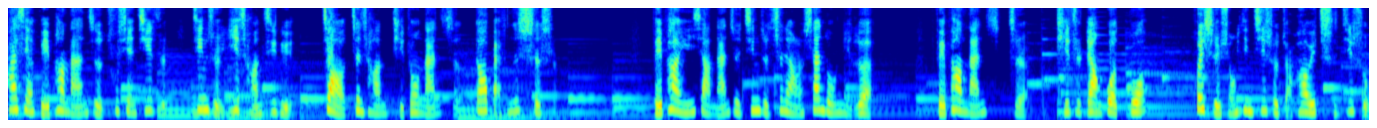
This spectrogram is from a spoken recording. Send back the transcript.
发现肥胖男子出现精子精子异常几率较正常体重男子高百分之四十。肥胖影响男子精子质量的三种理论：肥胖男子体脂量过多，会使雄性激素转化为雌激素，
